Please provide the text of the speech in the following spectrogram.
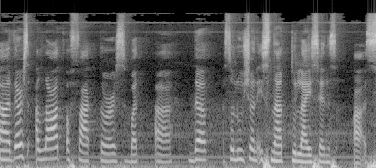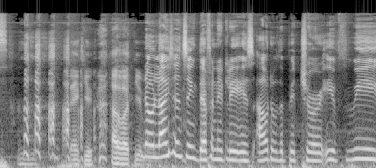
uh, there's a lot of factors, but uh, the solution is not to license us. Thank you. How about you? No, licensing definitely is out of the picture if we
